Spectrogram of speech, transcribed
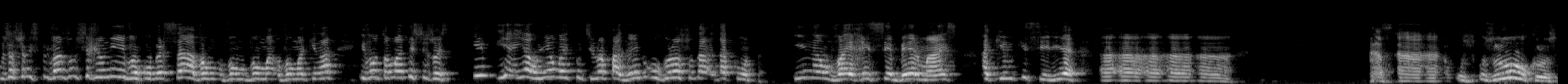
os acionistas privados vão se reunir, vão conversar, vão, vão, vão, vão maquinar e vão tomar decisões. E, e a União vai continuar pagando o grosso da, da, conta e não vai receber mais aquilo que seria a, a, a, as, a, os, os, lucros,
